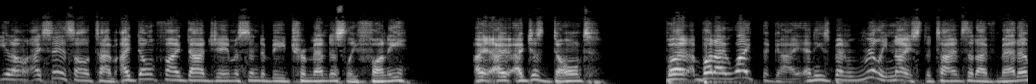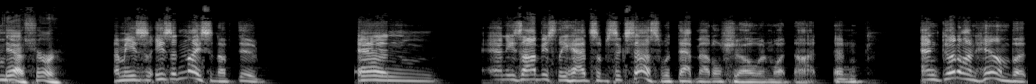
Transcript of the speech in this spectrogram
you know I say this all the time. I don't find Don Jamieson to be tremendously funny. I I, I just don't. But but I like the guy, and he's been really nice the times that I've met him. Yeah, sure. I mean, he's he's a nice enough dude, and and he's obviously had some success with that metal show and whatnot, and and good on him. But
